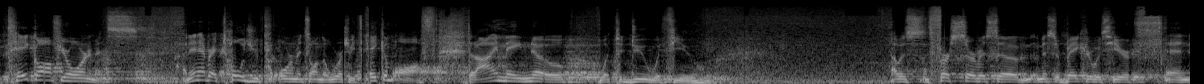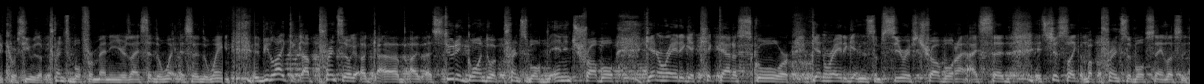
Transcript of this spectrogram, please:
take off your ornaments. I didn't ever I told you to put ornaments on the worship. Take them off that I may know what to do with you. I was the first service. Uh, Mr. Baker was here, and of course he was a principal for many years. I said to Wayne, I said to Wayne, it'd be like a principal, a, a, a, student going to a principal, in trouble, getting ready to get kicked out of school, or getting ready to get into some serious trouble. And I, I said, it's just like a principal saying, listen,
